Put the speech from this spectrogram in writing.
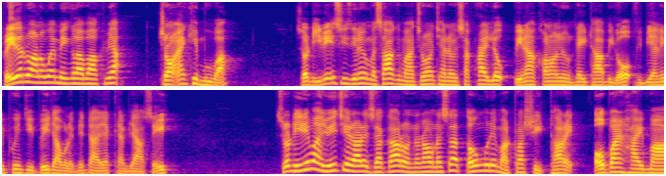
ပရိသတ်တို့အားလုံးပဲမင်္ဂလာပါခင်ဗျကျွန်တော်အန်ခင်မူပါဆိုတော့ဒီနေ့အစီအစဉ်လေးကိုမစခင်မှာကျွန်တော် channel subscribe လုပ်ဘေးနားခေါင်းလုံးလေးကိုနှိပ်ထားပြီးတော့ VPN လေးဖွင့်ကြည့်ပေးကြပါလေမေတ္တာရက်ခံပါစေဆိုတော့ဒီနေ့မှာရွေးချယ်ထားတဲ့ဇာတ်ကားတော့2023ခုနှစ်မှာထွက်ရှိထားတဲ့ Oppenheimer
